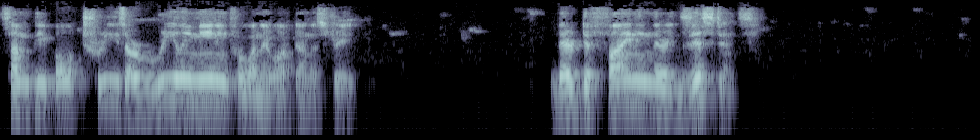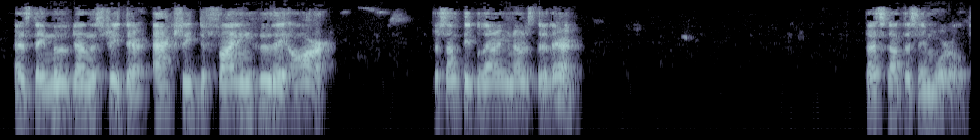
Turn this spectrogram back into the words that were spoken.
some people trees are really meaningful when they walk down the street they're defining their existence as they move down the street they're actually defining who they are for some people they don't even notice they're there that's not the same world.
